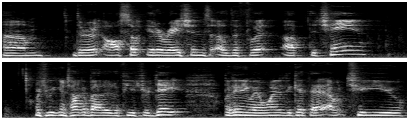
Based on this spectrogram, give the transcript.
Um, there are also iterations of the foot up the chain, which we can talk about at a future date. But anyway, I wanted to get that out to you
